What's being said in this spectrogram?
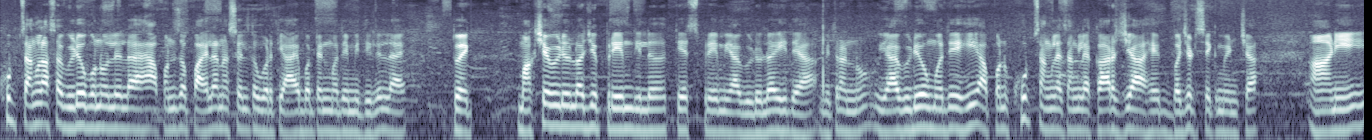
खूप चांगला असा व्हिडिओ बनवलेला आहे. आपण जर पाहिला नसेल तर वरती आय बटनमध्ये मी दिलेला आहे. तो एक मागच्या व्हिडिओला जे प्रेम दिलं तेच प्रेम या व्हिडिओलाही द्या. मित्रांनो या व्हिडिओमध्येही आपण खूप चांगल्या चांगल्या कार्स ज्या आहेत बजेट सेगमेंटच्या आणि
